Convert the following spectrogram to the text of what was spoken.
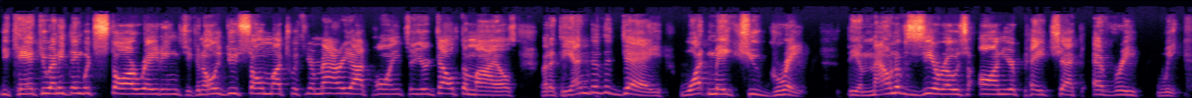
you can't do anything with star ratings. You can only do so much with your Marriott points or your Delta miles. But at the end of the day, what makes you great? The amount of zeros on your paycheck every week.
